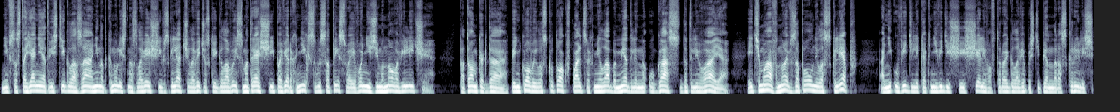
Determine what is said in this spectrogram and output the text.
Не в состоянии отвести глаза, они наткнулись на зловещий взгляд человеческой головы, смотрящий поверх них с высоты своего неземного величия. Потом, когда пеньковый лоскуток в пальцах Милаба медленно угас, дотлевая, и тьма вновь заполнила склеп, они увидели, как невидящие щели во второй голове постепенно раскрылись,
